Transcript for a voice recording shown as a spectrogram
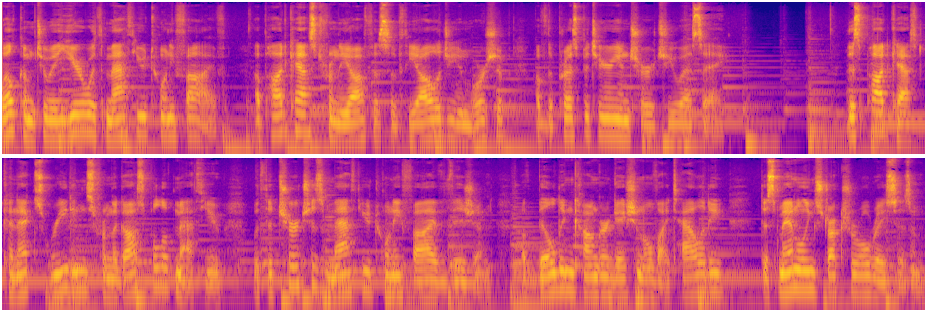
Welcome to A Year with Matthew 25, a podcast from the Office of Theology and Worship of the Presbyterian Church USA. This podcast connects readings from the Gospel of Matthew with the Church's Matthew 25 vision of building congregational vitality, dismantling structural racism,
